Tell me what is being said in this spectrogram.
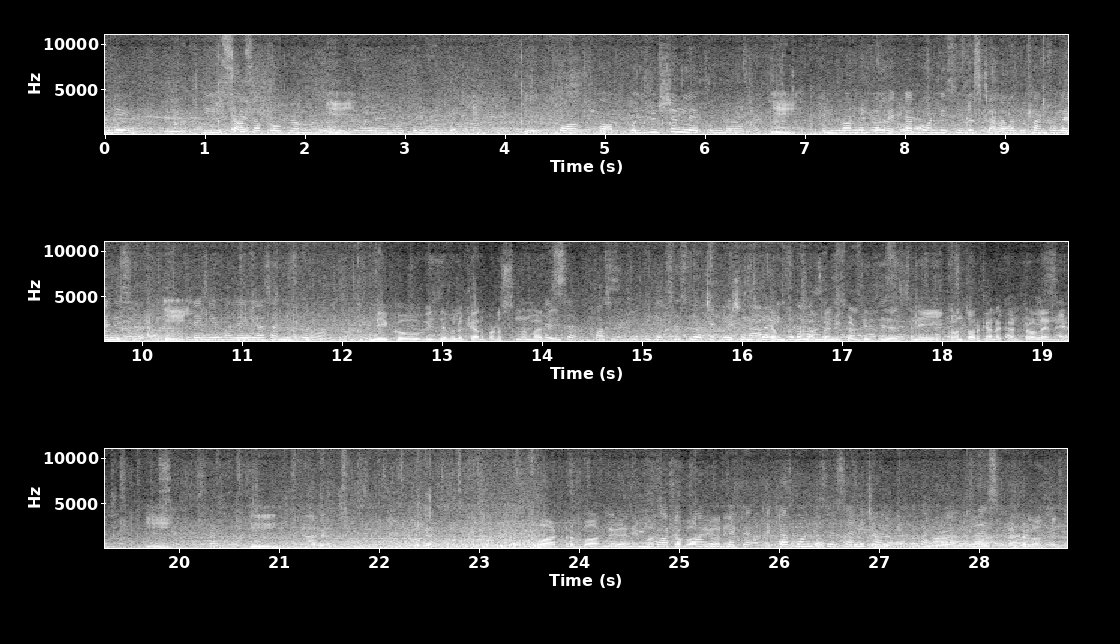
అంటే ఈ సాసా ప్రోగ్రామ్ వల్ల వీటి వల్ల ఏమవుతుందంటే పొల్యూషన్ లేకుండా. ఎన్విరాన్మెంట్ వల్ల వెక్టర్ బాన్ డిసీజెస్ చాలా వరకు కంట్రోల్ అయినాయి సార్ డెంగ్యూ మలేరియాస్ అన్నీ కూడా. మీకు విజిబుల్ కూడా మాకు కమ్యూనికల్ డిసీజెస్ని కొంతవరకైనా కంట్రోల్ అయినాయి? వాటర్ బార్న్ కానీ మస్కిటో వాటర్ బార్న్ కానీ కంట్రోల్ అవుతుంది.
